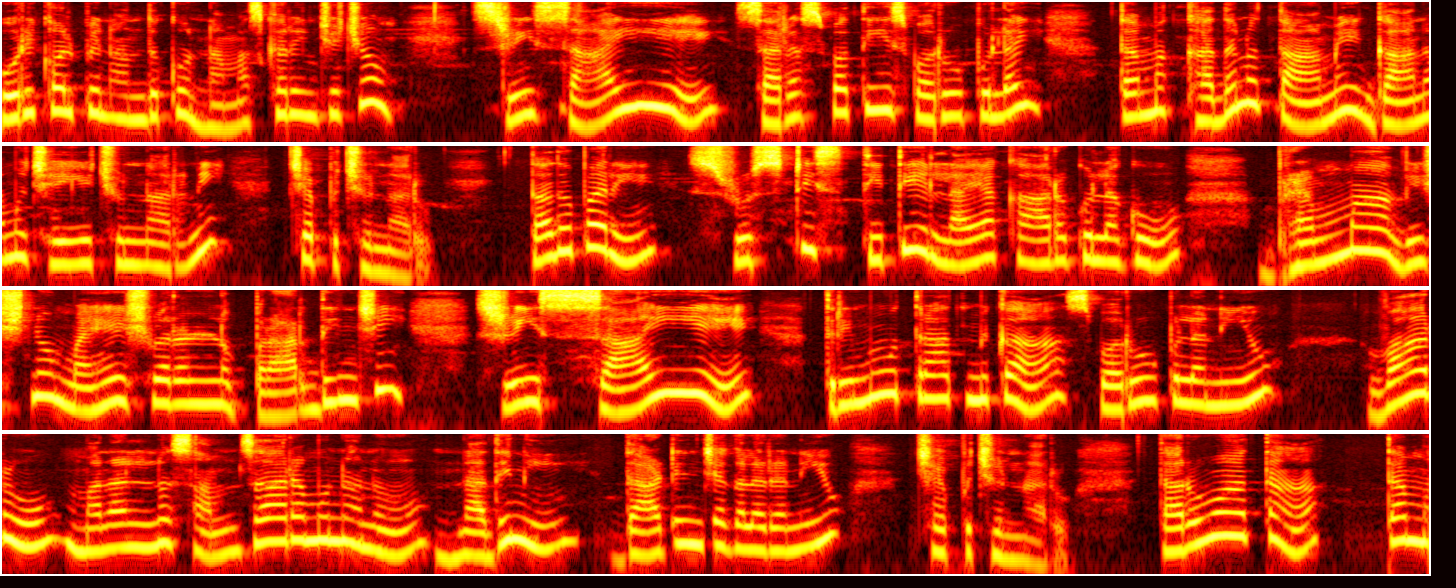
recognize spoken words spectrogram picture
పురికొల్పినందుకు నమస్కరించుచు శ్రీ సాయియే సరస్వతీ స్వరూపులై తమ కథను తామే గానము చేయుచున్నారని చెప్పుచున్నారు. తదుపరి సృష్టి స్థితి లయకారకులకు బ్రహ్మ విష్ణు మహేశ్వరులను ప్రార్థించి శ్రీ సాయియే త్రిమూత్రాత్మిక స్వరూపులనియు వారు మనల్ని సంసారమునను నదిని దాటించగలరనియు చెప్పుచున్నారు. తరువాత తమ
